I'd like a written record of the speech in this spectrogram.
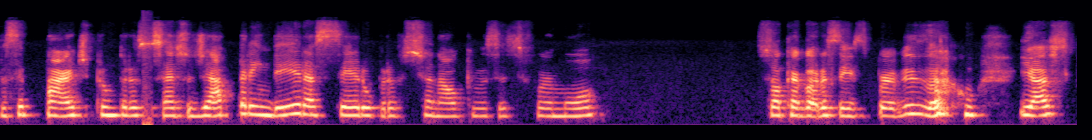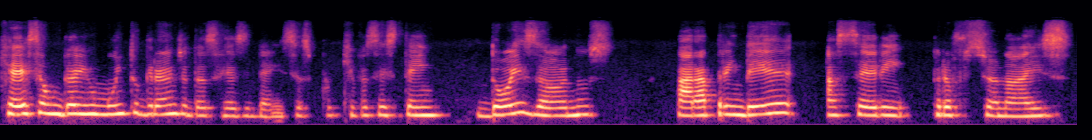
você parte para um processo de aprender a ser o profissional que você se formou, só que agora sem supervisão. E acho que esse é um ganho muito grande das residências, porque vocês têm dois anos para aprender a serem profissionais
